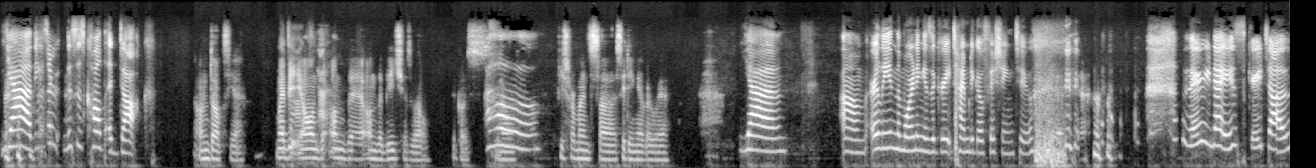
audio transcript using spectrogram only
Yeah, these are. This is called a dock. on docks, yeah. Maybe dock, on yeah. the on the on the beach as well, because you know Oh, fishermen are sitting everywhere. yeah. Um, early in the morning is a great time to go fishing too. Yeah, yeah. Very nice. Great job.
